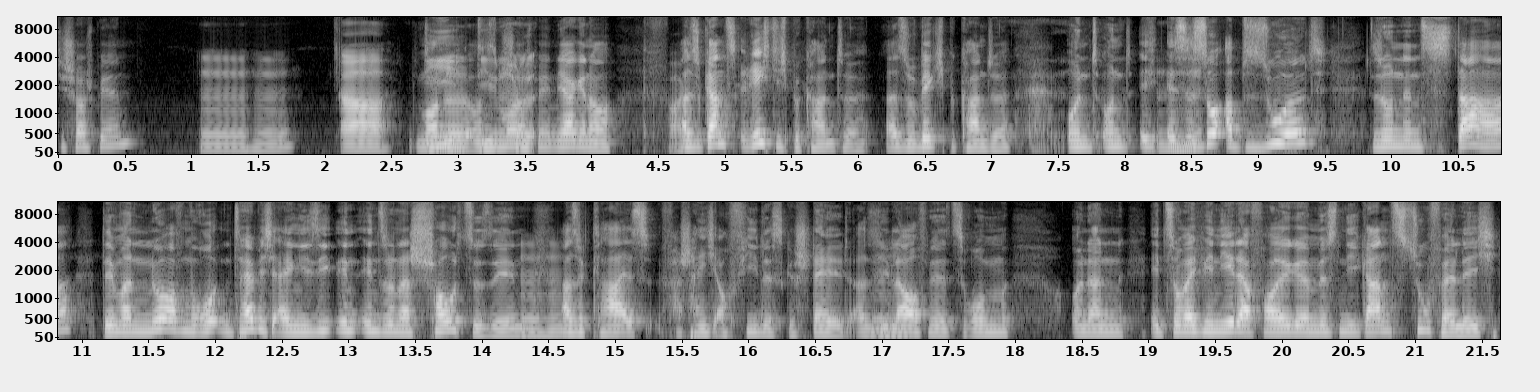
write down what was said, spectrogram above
die Schauspielerin. Mhm. Ah, Model die, und diese Model. Ja, genau. Fuck. Also ganz richtig bekannte, also wirklich bekannte. Und, und ich, es Mhm. ist so absurd, so einen Star, den man nur auf dem roten Teppich eigentlich sieht, in, in so einer Show zu sehen. Mhm. Also klar ist wahrscheinlich auch vieles gestellt. Also die laufen jetzt rum und dann in, zum Beispiel in jeder Folge müssen die ganz zufällig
